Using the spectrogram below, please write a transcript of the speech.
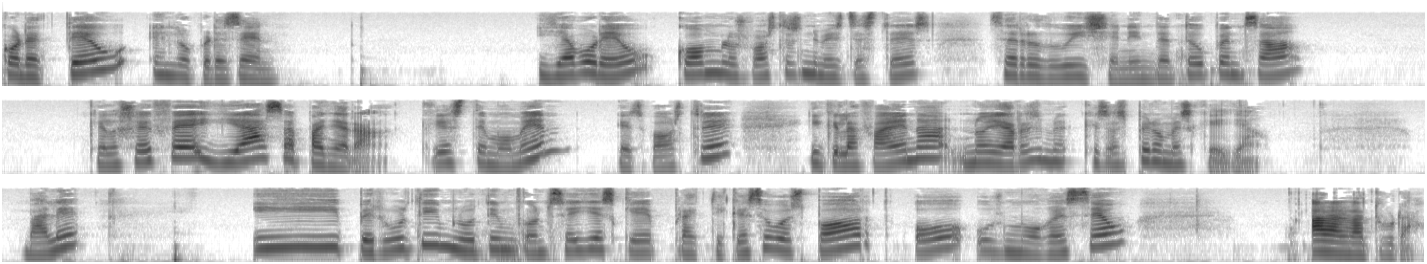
connecteu en lo present. I ja veureu com els vostres nivells d'estrès se redueixen. Intenteu pensar que el jefe ja s'apanyarà, que este moment és vostre i que la faena no hi ha res que s'espero més que ella. Vale? I per últim, l'últim consell és que practiquéssiu esport o us moguéssiu a la natura.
